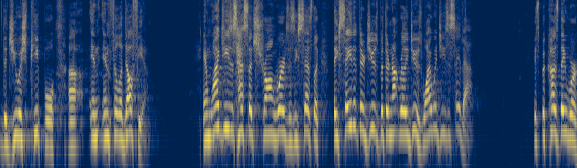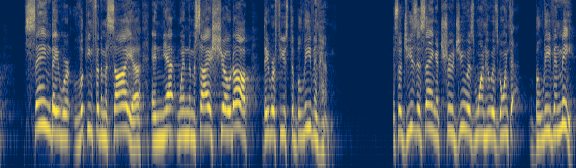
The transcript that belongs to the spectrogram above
the Jewish people uh, in, in Philadelphia. And why Jesus has such strong words is he says, look, they say that they're Jews, but they're not really Jews. Why would Jesus say that? It's because they were saying they were looking for the Messiah, and yet when the Messiah showed up, they refused to believe in him. And so Jesus is saying a true Jew is one who is going to believe in me.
